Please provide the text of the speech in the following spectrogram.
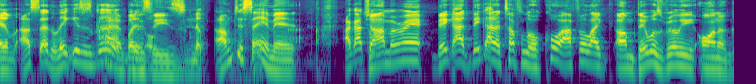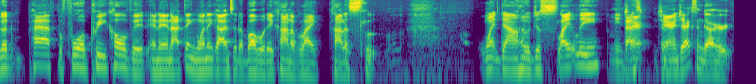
And I said the Lakers is good, I but it's, no, I'm just saying, man. I got Ja Morant, they got they got a tough little core. I feel like um they was really on a good path before pre-COVID, and then I think when they got into the bubble, they kind of like kind of sl- went downhill just slightly. I mean, Jaren, Jaren Jackson got hurt.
